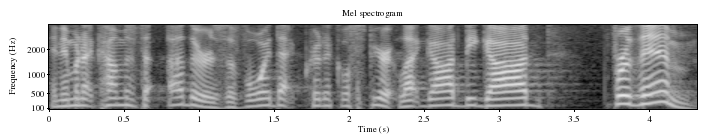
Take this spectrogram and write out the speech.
And then when it comes to others, avoid that critical spirit. Let God be God for them.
